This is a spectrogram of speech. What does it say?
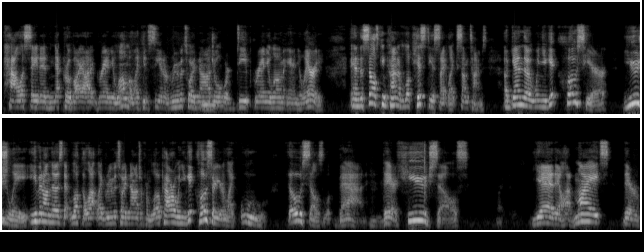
palisaded necrobiotic granuloma like you'd see in a rheumatoid nodule mm. or deep granuloma annulare. And the cells can kind of look histiocyte like sometimes. Again though when you get close here usually, even on those that look a lot like rheumatoid nodule from low power, when you get closer, you're like, ooh, those cells look bad. Mhm. They are huge cells. Yeah, they'll have mites. They're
